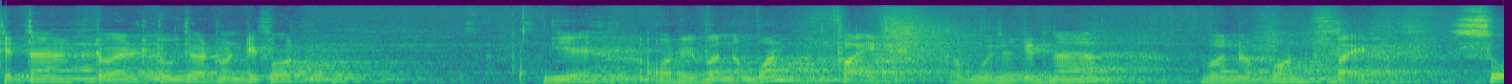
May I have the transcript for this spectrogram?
कितना है? ट्वेल्व टू जो ट्वेंटी फोर ये और ये वन अपॉन फाइव तो मुझे कितना आया? One upon five. So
